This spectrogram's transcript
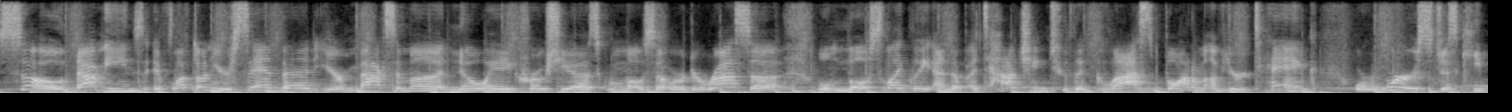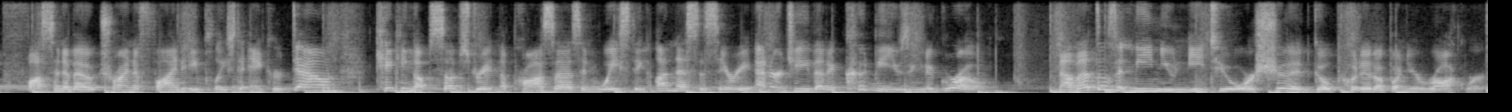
So that means if left on your sand bed, your Maxima, Noae, Crocea, Squamosa, or Derasa will most likely end up attaching to the glass bottom of your tank, or worse, just keep fussing about trying to find a place to anchor down, kicking up substrate in the process and wasting unnecessary energy that it could be using to grow. Now that doesn't mean you need to or should go put it up on your rockwork.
